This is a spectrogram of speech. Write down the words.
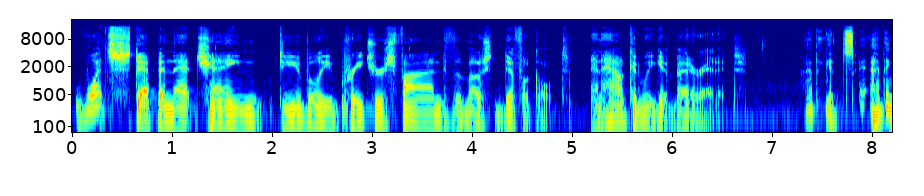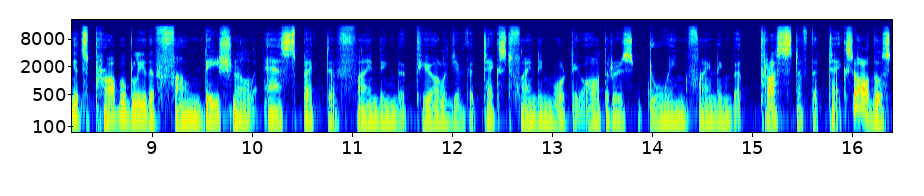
What step in that chain do you believe preachers find the most difficult, and how could we get better at it? I think it's I think it's probably the foundational aspect of finding the theology of the text, finding what the author is doing, finding the thrust of the text. All those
